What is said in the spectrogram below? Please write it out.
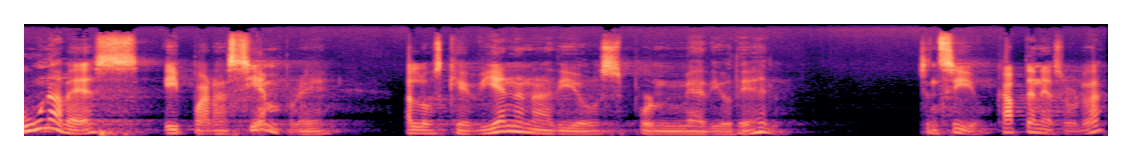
una vez y para siempre a los que vienen a Dios por medio de Él. Sencillo, capten eso, ¿verdad?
